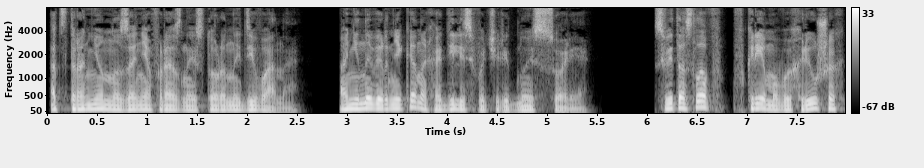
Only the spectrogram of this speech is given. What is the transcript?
отстраненно заняв разные стороны дивана. Они наверняка находились в очередной ссоре. Святослав в кремовых рюшах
